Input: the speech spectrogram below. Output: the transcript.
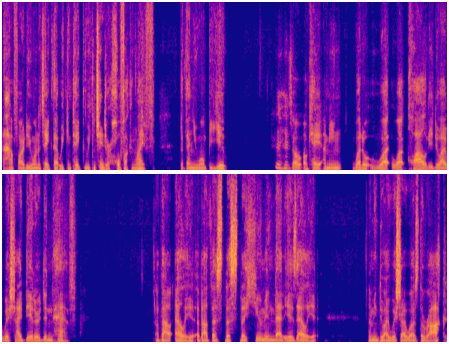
How far do you want to take that? We can take, we can change our whole fucking life, but then you won't be you. hmm So, okay, I mean, what, what, what quality do I wish I did or didn't have about Eliot, about this, this, the human that is Eliot? I mean, do I wish I was The Rock?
